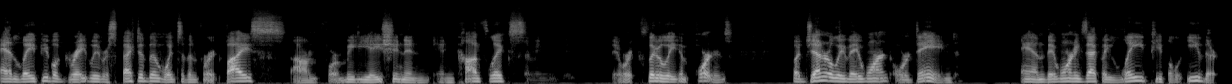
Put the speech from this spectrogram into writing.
and lay people greatly respected them, went to them for advice, um, for mediation in, in conflicts. I mean, they were clearly important, but generally they weren't ordained and they weren't exactly lay people either.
